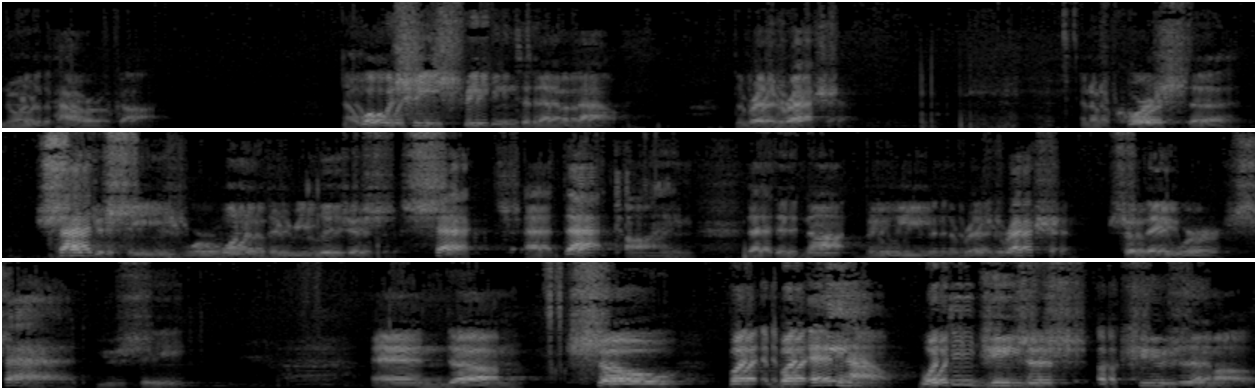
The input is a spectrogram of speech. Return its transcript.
nor the power of God. Now, what was he speaking to them about? The resurrection. And of course, the Sadducees were one of the religious sects at that time that did not believe in the resurrection. So they were sad, you see. And um, so, but, but anyhow, what did Jesus accuse them of?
